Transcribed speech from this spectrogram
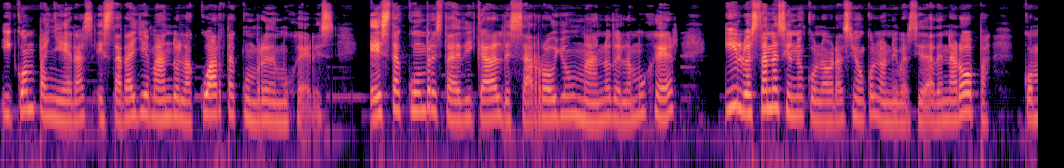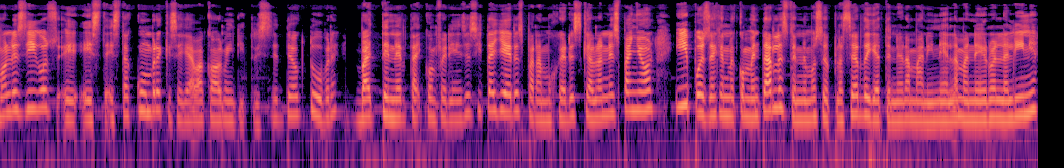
y Compañeras estará llevando la cuarta cumbre de mujeres. Esta cumbre está dedicada al desarrollo humano de la mujer y lo están haciendo en colaboración con la Universidad de Naropa. Como les digo, eh, este, esta cumbre que se lleva a cabo el 23 de octubre va a tener conferencias y talleres para mujeres que hablan español y pues déjenme comentarles, tenemos el placer de ya tener a Marinela Manero en la línea.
